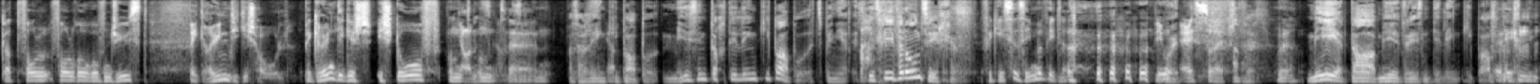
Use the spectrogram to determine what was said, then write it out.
grad voll, voll Rohr auf den schießt. Begründung ist hohl. Begründung ist, ist doof und, Ganz, und ganz. Äh, Also linke Bubble. Wir sind doch die linke Bubble. Jetzt bin ich jetzt bin ich ein bisschen verunsichert. vergiss es immer wieder. Die Gut. SRF. Wir da, wir drei sind die linke Bubble. Richtig.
